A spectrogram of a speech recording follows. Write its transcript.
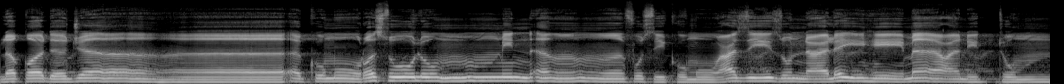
لقد جاءكم رسول من أنفسكم عزيز عليه ما عنتم.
